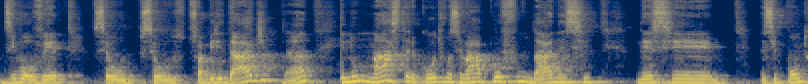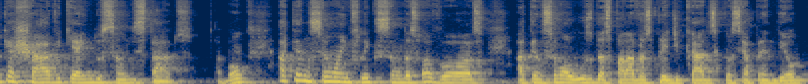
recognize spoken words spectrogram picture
desenvolver seu, seu, sua habilidade, né? E no Master Coach você vai aprofundar nesse, nesse, nesse ponto que é chave, que é a indução de estados. Tá bom? Atenção à inflexão da sua voz, atenção ao uso das palavras predicadas que você aprendeu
